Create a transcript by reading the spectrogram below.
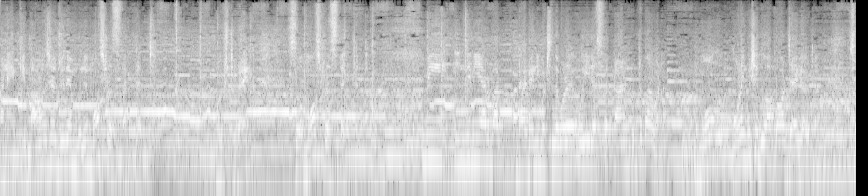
মানে কি, বাংলাদেশের যদি আমি বলি মোস্ট রেসপেক্টেড গোষ্ঠী রাইট সো মোস্ট রেসপেক্টেড তুমি ইঞ্জিনিয়ার বা ঢাকা ইউনিভার্সিটিতে পড়ে ওই রেসপেক্ট আর্ন করতে পারবে না। অনেক বেশি দোয়া পাওয়ার জায়গা এটা সো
